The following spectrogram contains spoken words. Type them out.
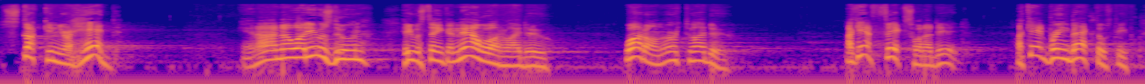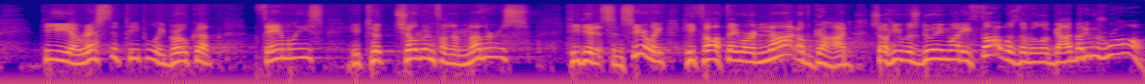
stuck in your head. And I know what he was doing. He was thinking, now what do I do? What on earth do I do? I can't fix what I did. I can't bring back those people. He arrested people, he broke up families, he took children from their mothers. He did it sincerely. He thought they were not of God, so he was doing what he thought was the will of God, but he was wrong.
